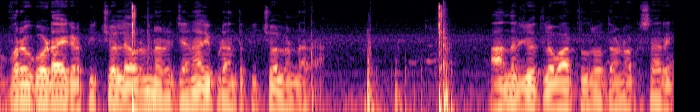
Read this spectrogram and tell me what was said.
ఎవ్వరు కూడా ఇక్కడ పిచ్చోళ్ళు ఎవరున్నారు? జనాలు ఇప్పుడు అంత పిచ్చోళ్ళు ఉన్నారా? ఆంధ్రజ్యోతిలో వార్తలు చూద్దాం ఒకసారి.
